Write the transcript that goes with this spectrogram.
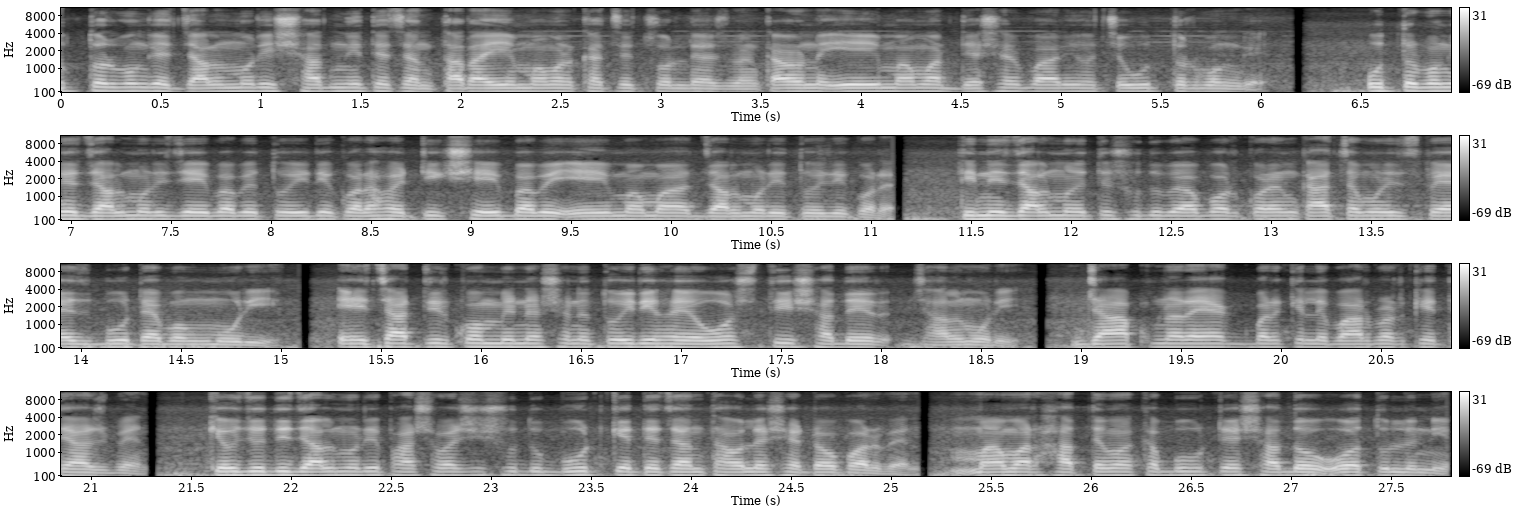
উত্তরবঙ্গে ঝালমুড়ির স্বাদ নিতে চান, তারা এই মামার কাছে চলে আসবেন, কারণ এই মামার দেশের বাড়ি হচ্ছে উত্তরবঙ্গে। উত্তরবঙ্গে জালমুড়ি যেইভাবে তৈরি করা হয়, ঠিক সেইভাবে এই মামা জালমুড়ি তৈরি করেন তিনি জালমুড়িতে শুধু ব্যবহার করেন কাঁচামরিচ, পেঁয়াজ, বুট এবং মুড়ি। এই চারটির কম্বিনেশনে তৈরি হয়ে অস্থির স্বাদের ঝালমুড়ি। যা আপনারা একবার খেলে বারবার খেতে আসবেন। কেউ যদি জালমুড়ির পাশাপাশি শুধু বুট খেতে চান, তাহলে সেটাও পারবেন। মামার হাতে মাখা বুটের স্বাদও অতুলনীয়।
